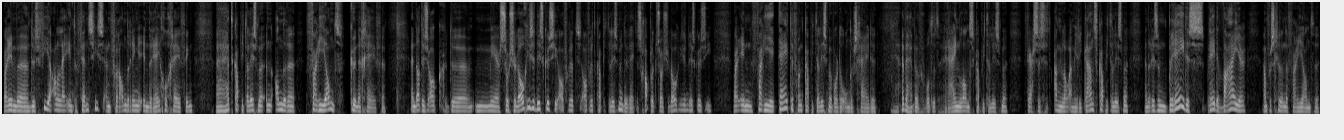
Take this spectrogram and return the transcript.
waarin we dus via allerlei interventies en veranderingen in de regelgeving uh, het kapitalisme een andere variant kunnen geven. En dat is ook de meer sociologische discussie over het, over het kapitalisme, de wetenschappelijk-sociologische discussie, waarin variëteiten van kapitalisme worden onderscheiden. Ja. We hebben bijvoorbeeld het Rijnlands kapitalisme versus het Anglo-Amerikaans kapitalisme. En er is een brede, brede waaier aan verschillende varianten.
